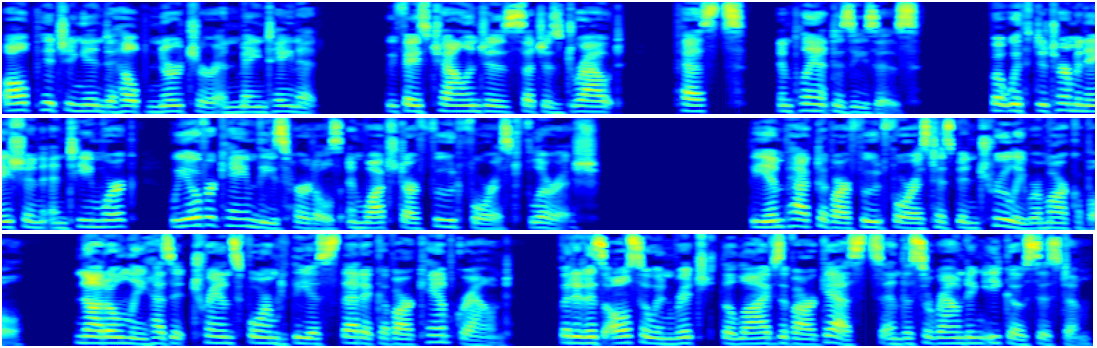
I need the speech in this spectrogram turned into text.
all pitching in to help nurture and maintain it. We faced challenges such as drought, pests, and plant diseases. But with determination and teamwork, we overcame these hurdles and watched our food forest flourish. The impact of our food forest has been truly remarkable. Not only has it transformed the aesthetic of our campground, but it has also enriched the lives of our guests and the surrounding ecosystem.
